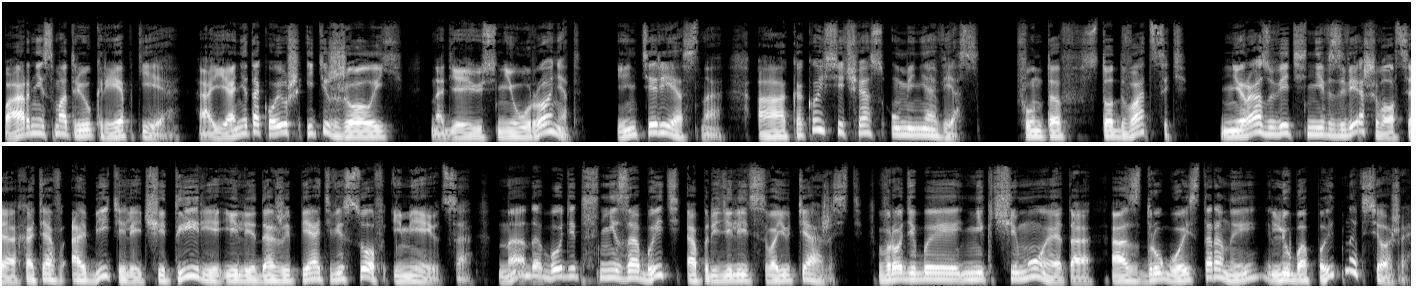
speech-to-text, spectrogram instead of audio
Парни, смотрю, крепкие, а я не такой уж и тяжелый. Надеюсь, не уронят? Интересно, а какой сейчас у меня вес? Фунтов 120? Ни разу ведь не взвешивался, хотя в обители четыре или даже пять весов имеются. Надо будет не забыть определить свою тяжесть. Вроде бы ни к чему это, а с другой стороны, любопытно все же.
